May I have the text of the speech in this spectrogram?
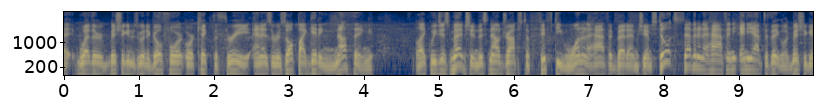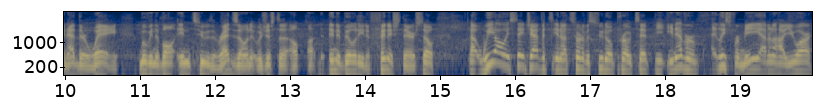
uh, whether Michigan was going to go for it or kick the three. And as a result, by getting nothing, like we just mentioned, this now drops to 51 and a half at BetMGM. Still at seven and a half, and, and you have to think, look, Michigan had their way moving the ball into the red zone. It was just an inability to finish there. So uh, we always say, Jeff, it's you know it's sort of a pseudo pro tip. You, you never, at least for me, I don't know how you are.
